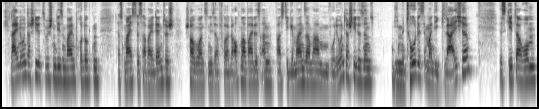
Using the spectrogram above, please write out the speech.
kleine Unterschiede zwischen diesen beiden Produkten. Das meiste ist aber identisch. Schauen wir uns in dieser Folge auch mal beides an, was die gemeinsam haben und wo die Unterschiede sind. Die Methode ist immer die gleiche. Es geht darum,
